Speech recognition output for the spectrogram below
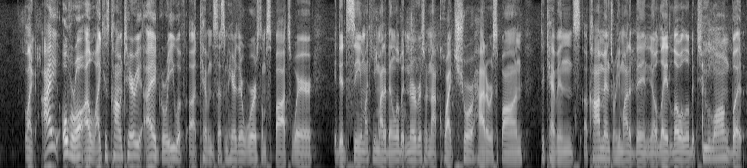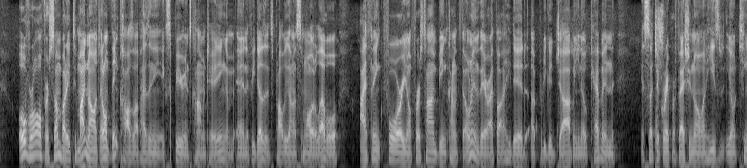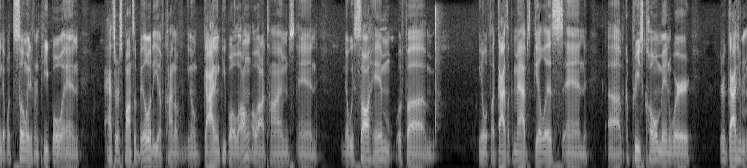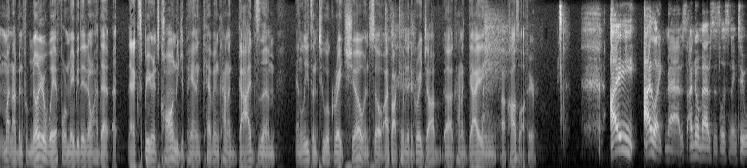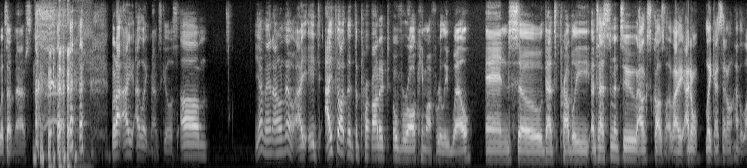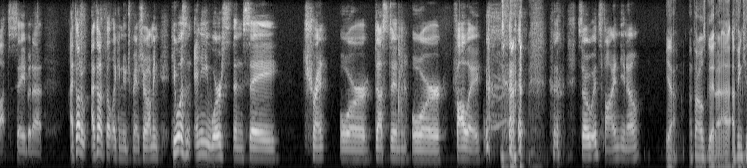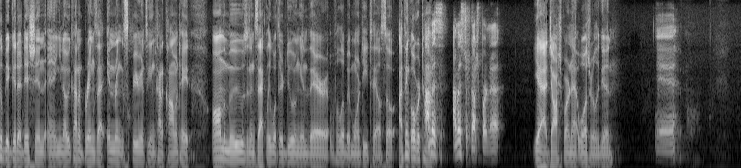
like I overall I like his commentary. I agree with uh, Kevin Sessom here. There were some spots where it did seem like he might have been a little bit nervous or not quite sure how to respond to Kevin's uh, comments, or he might have been you know laid low a little bit too long. But overall, for somebody, to my knowledge, I don't think Koslov has any experience commentating, um, and if he does, it's probably on a smaller level. I think for you know first time being kind of thrown in there, I thought he did a pretty good job, and you know Kevin is such a great professional, and he's you know teamed up with so many different people and has the responsibility of kind of you know guiding people along a lot of times, and you know we saw him with um you know with like guys like Mavs Gillis and uh, Caprice Coleman where they're guys you might not have been familiar with, or maybe they don't have that that experience calling New Japan, and Kevin kind of guides them and leads them to a great show. And so I thought Kevin did a great job, uh, kind of guiding uh, Koslov here. I I like Mavs. I know Mavs is listening too. What's up, Mavs? but I, I, I like Mavs Gillis. Um, yeah, man. I don't know. I it I thought that the product overall came off really well and so that's probably a testament to Alex Koslov. I, I don't like I said I don't have a lot to say, but uh, I thought it, I thought it felt like a New Japan show. I mean, he wasn't any worse than say Trent or Dustin or Fale, so it's fine, you know. Yeah, I thought it was good. I, I think he'll be a good addition, and you know, he kind of brings that in ring experience. He can kind of commentate on the moves and exactly what they're doing in there with a little bit more detail. So I think over time, I miss I miss Josh Barnett. Yeah, Josh Barnett was really good. Yeah.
